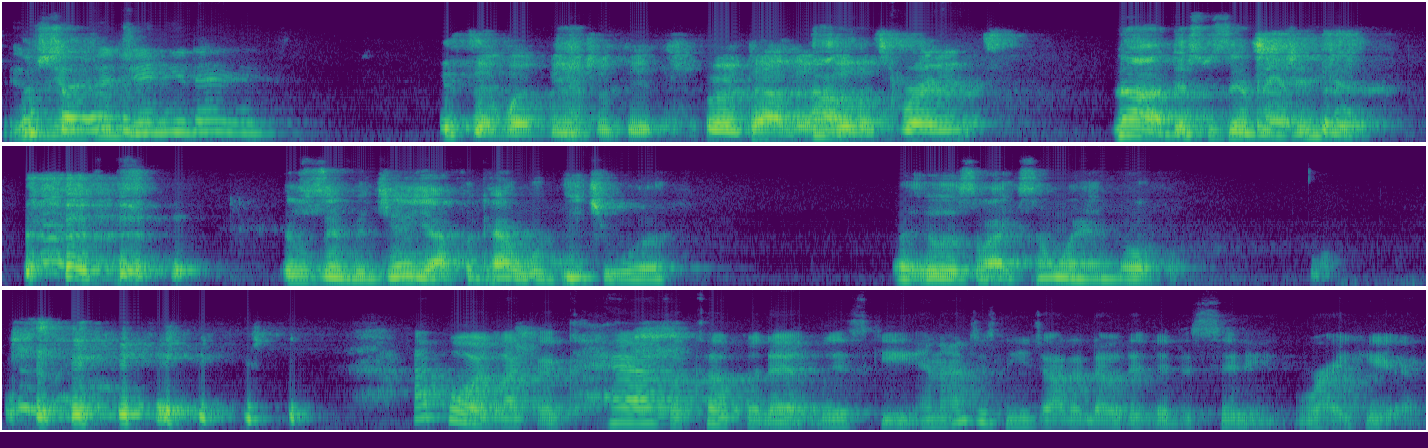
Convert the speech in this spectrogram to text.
It was your Virginia days. He said, "What beach was this? We were down there, Oh. Willow Springs." nah this was in Virginia It was in Virginia. I forgot what beach it was, but it was like somewhere in Norfolk. I poured like a half a cup of that whiskey, and I just need y'all to know that it is sitting right here,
